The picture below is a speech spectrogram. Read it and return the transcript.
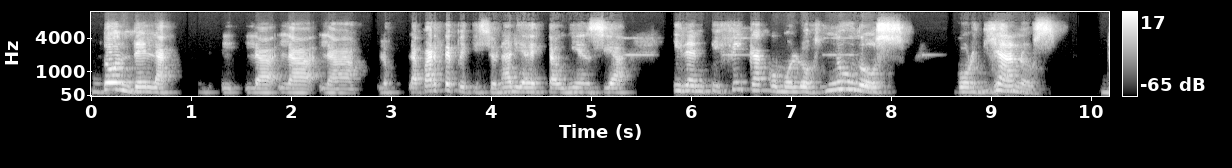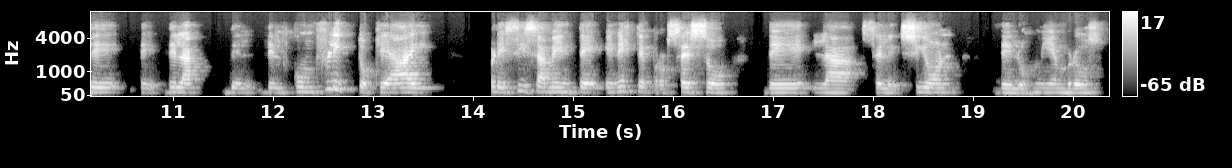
donde la, la, la, parte peticionaria de esta audiencia identifica como los nudos gordianos de, la, del, conflicto que hay precisamente en este proceso de la selección de los miembros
